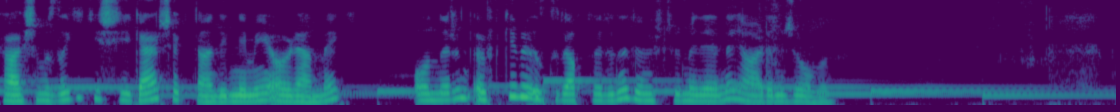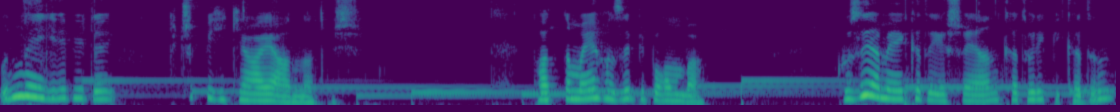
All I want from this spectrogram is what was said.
Karşımızdaki kişiyi gerçekten dinlemeyi öğrenmek, onların öfke ve ızdıraplarını dönüştürmelerine yardımcı olur. Bununla ilgili bir de küçük bir hikaye anlatmış. Patlamaya hazır bir bomba. Kuzey Amerika'da yaşayan Katolik bir kadın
